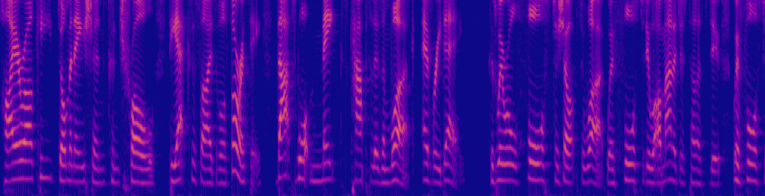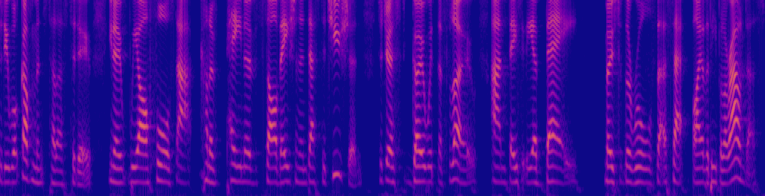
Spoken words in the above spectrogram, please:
hierarchy, domination, control, the exercise of authority. That's what makes capitalism work every day. Because we're all forced to show up to work. We're forced to do what our managers tell us to do. We're forced to do what governments tell us to do. You know, we are forced at kind of pain of starvation and destitution to just go with the flow and basically obey most of the rules that are set by other people around us.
